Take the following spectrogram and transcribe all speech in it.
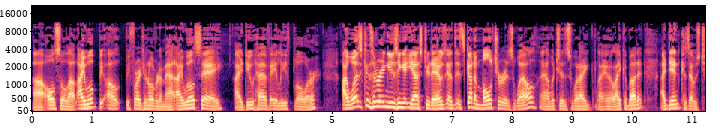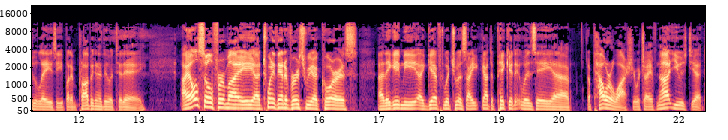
uh, also loud. I will be I'll, before I turn over to Matt. I will say I do have a leaf blower. I was considering using it yesterday. I was, it's got a mulcher as well, uh, which is what I, I like about it. I didn't because I was too lazy, but I'm probably going to do it today. I also, for my uh, 20th anniversary at Corus, uh, they gave me a gift, which was I got to pick it. It was a uh, a power washer, which I have not used yet,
